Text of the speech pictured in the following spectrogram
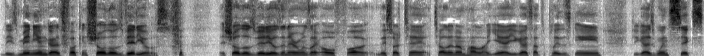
these minion guys fucking show those videos. they show those videos and everyone's like, "Oh fuck." They start t- telling them how like, "Yeah, you guys have to play this game. If you guys win 6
